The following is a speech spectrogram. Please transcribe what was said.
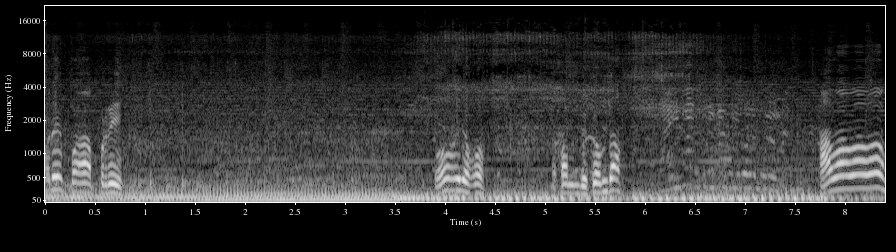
ওরে বাপরে। ওই দেখো এখন বিক্রম দা আও আও আও।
